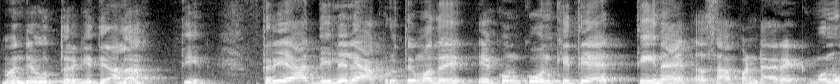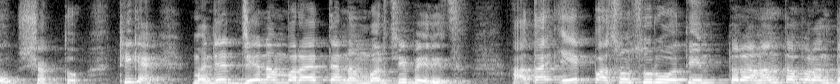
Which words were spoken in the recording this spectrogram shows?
म्हणजे उत्तर किती आलं? तीन. तर या दिलेल्या आकृतीमध्ये एकूण कोण किती आहेत? तीन आहेत असं आपण डायरेक्ट म्हणू शकतो. ठीक आहे? म्हणजे जे नंबर आहेत त्या नंबरची बेरीज. आता एकपासून सुरू होतील तर अनंतपर्यंत.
